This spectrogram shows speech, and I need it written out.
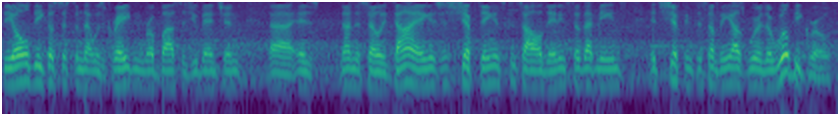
the old ecosystem that was great and robust, as you mentioned, uh, is not necessarily dying. It's just shifting. It's consolidating. So that means it's shifting to something else where there will be growth.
